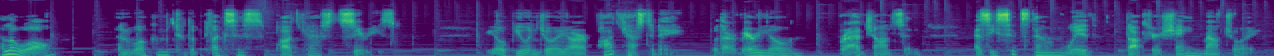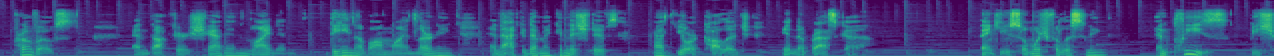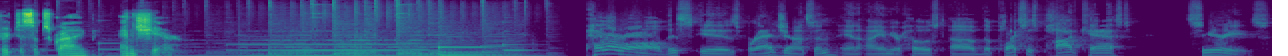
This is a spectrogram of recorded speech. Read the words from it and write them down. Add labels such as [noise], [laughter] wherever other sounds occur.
Hello, all, and welcome to the Plexuss podcast series. We hope you enjoy our podcast today with our very own Brad Johnson as he sits down with Dr. Shane Mountjoy, Provost, and Dr. Shannon Leinen, Dean of Online Learning and Academic Initiatives at York College in Nebraska. Thank you so much for listening, and please be sure to subscribe and share. This is Brad Johnson, and I am your host of the Plexuss Podcast series.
